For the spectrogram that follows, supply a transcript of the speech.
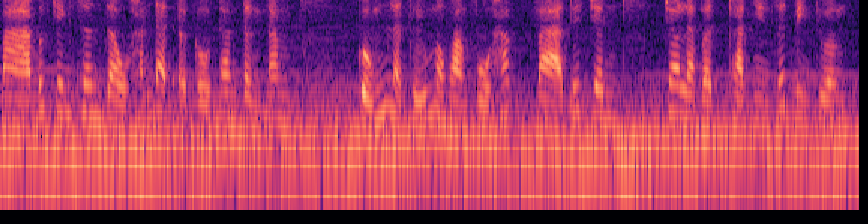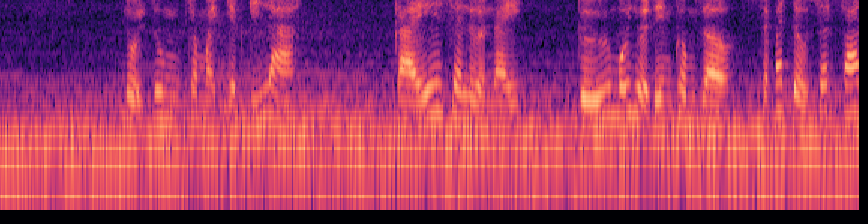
mà bức tranh sơn dầu hắn đặt ở cầu thang tầng 5 cũng là thứ mà Hoàng Phù Hắc và Tuyết Chân cho là vật thoạt nhìn rất bình thường. Nội dung trong mảnh nhật ký là cái xe lửa này cứ mỗi nửa đêm không giờ sẽ bắt đầu xuất phát,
